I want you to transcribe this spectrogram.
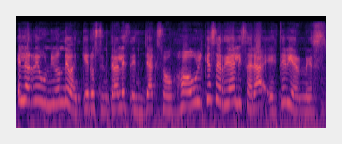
en la reunión de banqueros centrales en Jackson Hole que se realizará este viernes.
